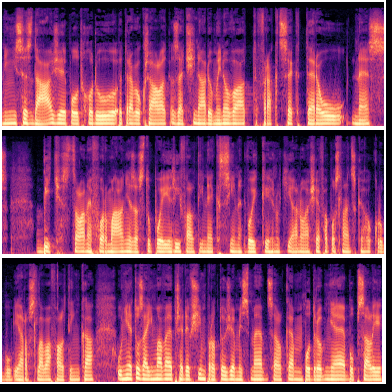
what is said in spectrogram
Nyní se zdá, že po odchodu Petra Vokřála začíná dominovat frakce, kterou dnes byť zcela neformálně zastupuje Jiří Faltýnek, syn dvojky Hnutí Ano a šéfa poslaneckého klubu Jaroslava Faltínka. U něj je to zajímavé především proto, že my jsme celkem podrobně popsali,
